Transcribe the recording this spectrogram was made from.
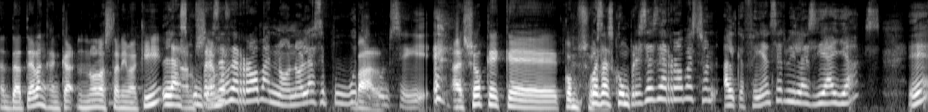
de tela, que encara no les tenim aquí, Les compreses sembla. de roba no, no les he pogut Val. aconseguir. Això que, que, com són? Pues les compreses de roba són el que feien servir les iaies, eh?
